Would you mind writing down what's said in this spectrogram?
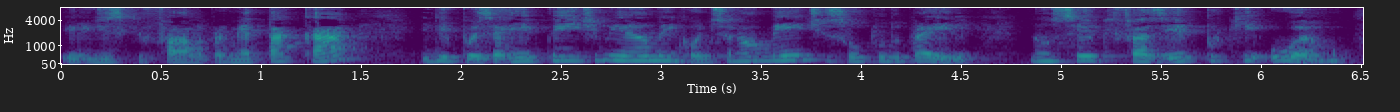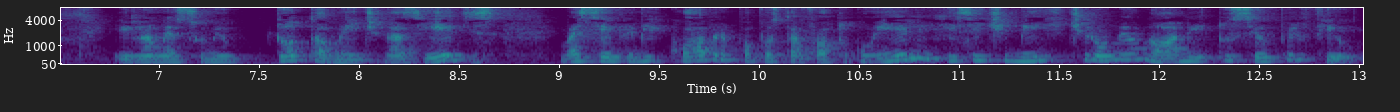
Ele diz que fala para me atacar e depois se arrepende, me ama incondicionalmente, sou tudo para ele. Não sei o que fazer porque o amo. Ele não me assumiu totalmente nas redes, mas sempre me cobra para postar foto com ele. Recentemente tirou meu nome do seu perfil.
